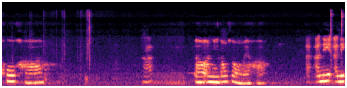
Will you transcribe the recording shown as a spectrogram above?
ครูคะคะแล้วอันนี้ต้องส่งไหมคะอะอันนี้ อันนี้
